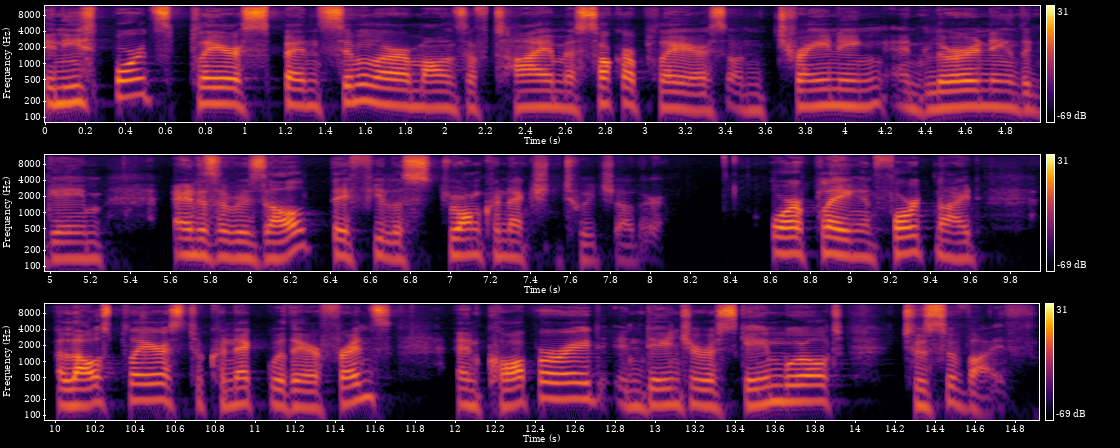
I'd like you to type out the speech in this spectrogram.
In esports, players spend similar amounts of time as soccer players on training and learning the game and as a result, they feel a strong connection to each other. Or playing in Fortnite allows players to connect with their friends and cooperate in dangerous game world to survive.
